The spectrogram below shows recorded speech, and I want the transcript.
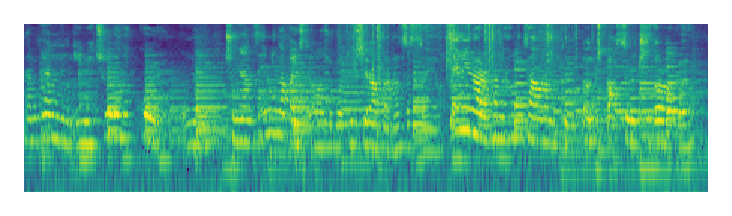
남편은 이미 출근했고 오늘 중요한 세미나가 있어가지고 도시락을 안 썼어요. 세미나를 하면 항상 그 런치 박스를 주더라고요.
